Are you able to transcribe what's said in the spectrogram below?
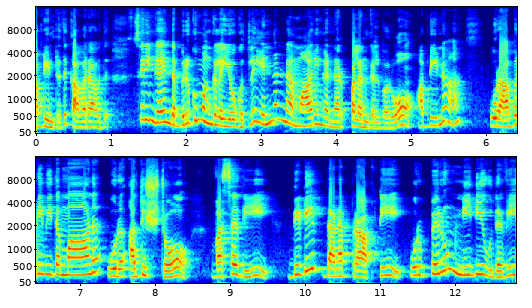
அப்படின்றது கவர் ஆகுது. சரிங்க இந்த பிருகுமங்கல யோகத்தில் என்னென்ன மாறிங்க நற்பலன்கள் வரும்? அப்படின்னா ஒரு அபரிவிதமான ஒரு அதிர்ஷ்டம் வசதி திடீர் தனப்பிராப்தி ஒரு பெரும் நிதி உதவி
